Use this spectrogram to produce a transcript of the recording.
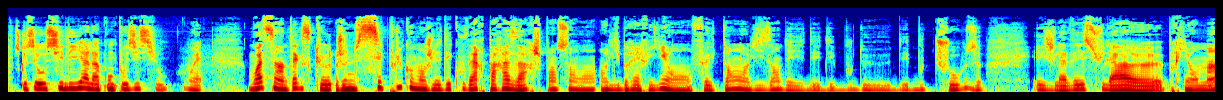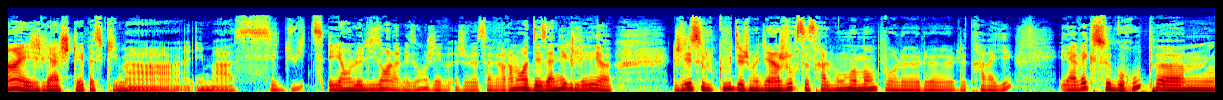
Parce que c'est aussi lié à la composition. Moi, c'est un texte que je ne sais plus comment je l'ai découvert par hasard. Je pense en, librairie, en feuilletant, en lisant des, bouts de choses. Et je l'avais celui-là euh, pris en main et je l'ai acheté parce qu'il m'a il m'a séduite. Et en le lisant à la maison, ça fait vraiment des années que je l'ai euh, je l'ai sous le coude. Et je me dis un jour, ce sera le bon moment pour le, le, le travailler. Et avec ce groupe, euh,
